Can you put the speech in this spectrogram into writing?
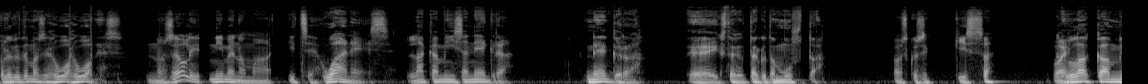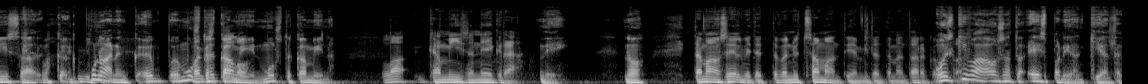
Oliko tämä se huo- huoneessa? No se oli nimenomaan itse Juanes, La Camisa Negra. Negra. Ei, eikö tämä tarkoita mustaa? Olisiko se kissa? Vai? La camisa. Vai ka- mikä? punainen, eh, musta se kamiin, musta kamina. La Camisa Negra. Niin. No, Tämä on selvitettävä nyt saman tien, mitä tämä tarkoittaa. olisi kiva osata espanjan kieltä.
